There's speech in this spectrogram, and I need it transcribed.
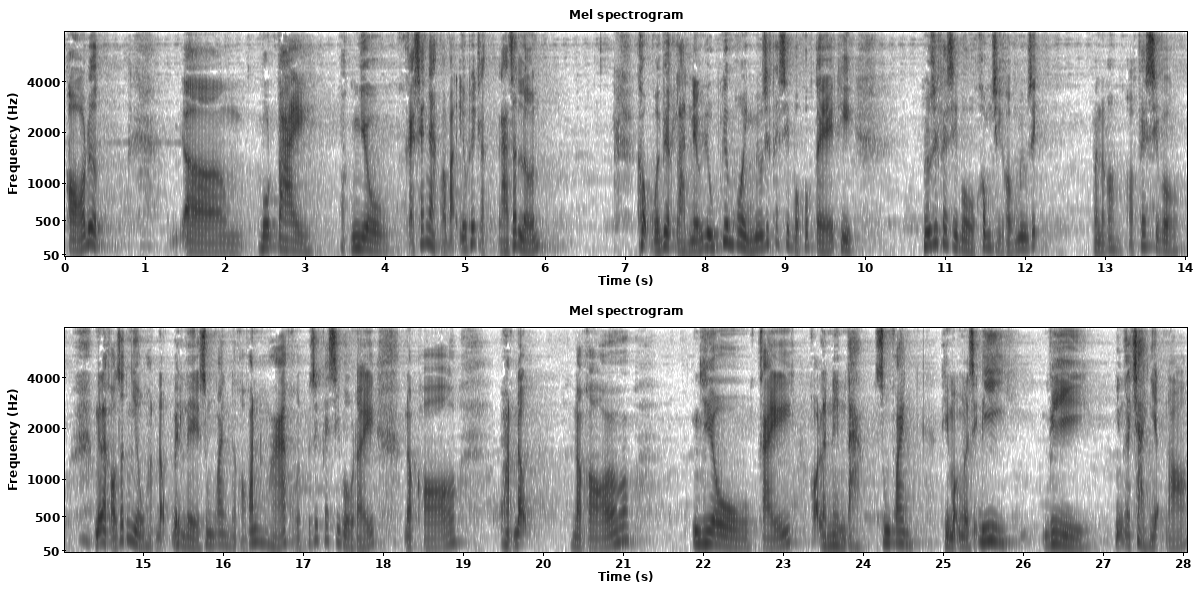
có được uh, một vài hoặc nhiều cái set nhạc mà bạn yêu thích là là rất lớn. Cộng với việc là nếu đúng như mô hình music festival quốc tế thì music festival không chỉ có music mà nó còn có festival. Nghĩa là có rất nhiều hoạt động bên lề xung quanh, nó có văn hóa của music festival đấy, nó có hoạt động, nó có nhiều cái, gọi là, nền tảng xung quanh thì mọi người sẽ đi vì những cái trải nghiệm đó.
